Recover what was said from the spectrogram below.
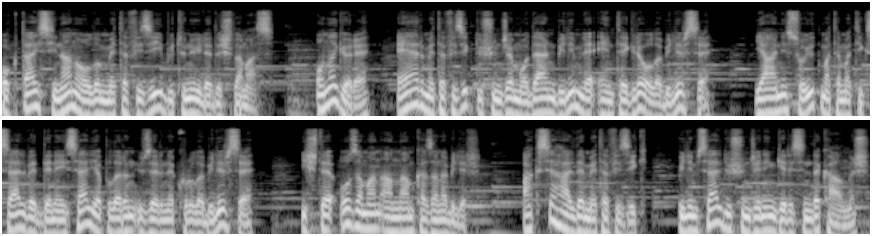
Oktay Sinanoğlu metafiziği bütünüyle dışlamaz. Ona göre, eğer metafizik düşünce modern bilimle entegre olabilirse, yani soyut matematiksel ve deneysel yapıların üzerine kurulabilirse, işte o zaman anlam kazanabilir. Aksi halde metafizik, bilimsel düşüncenin gerisinde kalmış,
